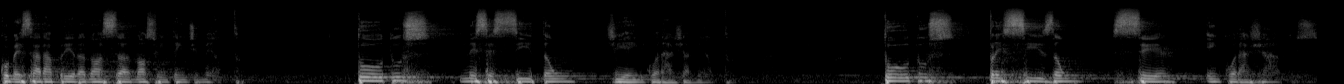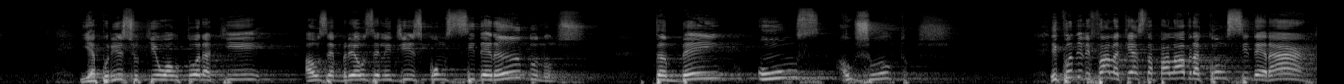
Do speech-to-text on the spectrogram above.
começar a abrir a nossa nosso entendimento. Todos necessitam de encorajamento. Todos precisam ser encorajados. E é por isso que o autor aqui aos Hebreus ele diz: considerando-nos também uns aos outros. E quando ele fala que esta palavra considerar,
